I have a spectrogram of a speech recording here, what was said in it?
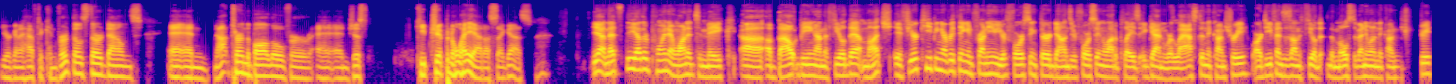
You're going to have to convert those third downs and not turn the ball over and, and just keep chipping away at us, I guess. Yeah, and that's the other point I wanted to make uh, about being on the field that much. If you're keeping everything in front of you, you're forcing third downs, you're forcing a lot of plays. Again, we're last in the country. Our defense is on the field the most of anyone in the country.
